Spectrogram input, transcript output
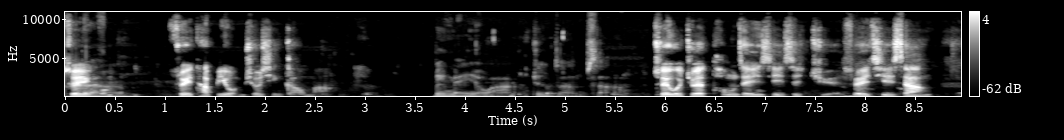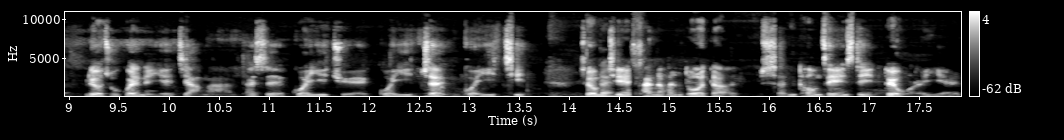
所以我们，所以他比我们修行高吗。并没有啊，就是这样子啊。所以我觉得通这件事情是绝，所以其实上六祖慧能也讲啊，它是归一绝、归一正、归一静。所以我们今天谈了很多的神通这件事情，对我而言，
